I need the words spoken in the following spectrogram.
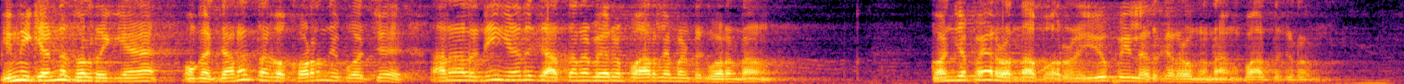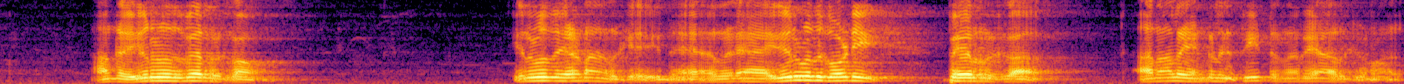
இன்னைக்கு என்ன சொல்றீங்க? உங்க ஜனத்தொகை குறைஞ்சு போச்சு. அதனால நீங்க எதுக்கு அத்தனை பேரும் பார்லிமெண்ட்டுக்கு வரணும்? கொஞ்சம் பேர் வந்தால் போகிறோம் யூபியில் இருக்கிறவங்க நாங்கள் பார்த்துக்கிறோம் அங்கே இருபது பேர் இருக்கோம். இருபது இடம் இருக்கு. இருபது கோடி பேர் இருக்கோம். அதனால் எங்களுக்கு சீட்டு நிறையா இருக்கணும்.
